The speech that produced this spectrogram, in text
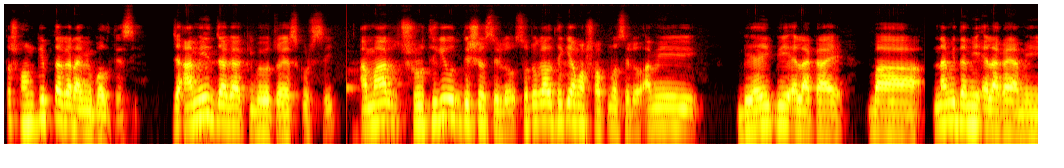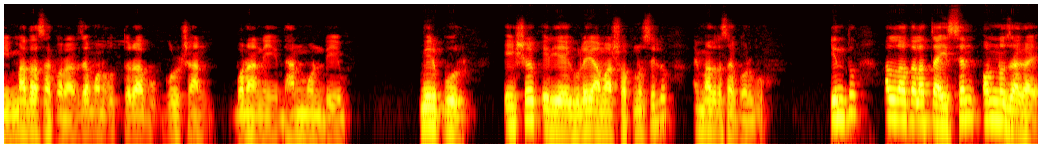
তো সংক্ষিপ্ত আকারে আমি বলতেছি যে আমি জায়গা কীভাবে চয়েস করছি আমার শুরু থেকেই উদ্দেশ্য ছিল, ছোটকাল থেকে আমার স্বপ্ন ছিল আমি ভিআইপি এলাকায় বা নামি দামি এলাকায় আমি মাদ্রাসা করার, যেমন উত্তরা, গুলশান, বনানী, ধানমন্ডি, মিরপুর, এইসব এরিয়াগুলোই আমার স্বপ্ন ছিল আমি মাদ্রাসা করব। কিন্তু আল্লাহ তালা চাইছেন অন্য জায়গায়।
